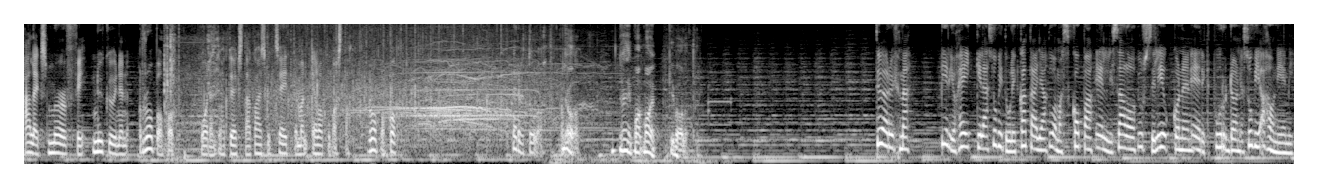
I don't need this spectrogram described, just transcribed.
Alex Murphy, nykyinen Robocop vuoden 1987 elokuvasta Robocop. Tervetuloa. Joo. Hei, moi, moi. Kiva olla täällä. Työryhmä Pirjo Heikkilä, Suvi Tuuli Kataja, Tuomas Kopa, Elli Salo, Jussi Liukkonen, Erik Purdon ja Suvi Ahoniemi.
